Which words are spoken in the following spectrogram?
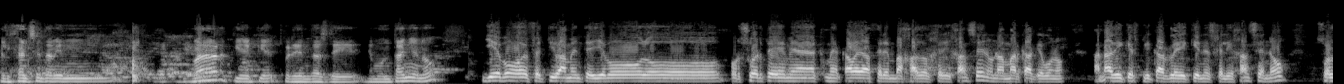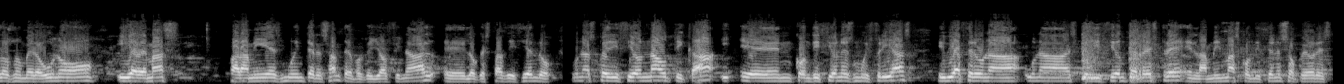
el Hansen también de mar, tiene prendas de, montaña, ¿no? Llevo, efectivamente, llevo, por suerte me, me, acaba de hacer embajador Heli Hansen, una marca que, bueno, a nadie hay que explicarle quién es Heli Hansen, ¿no? Son los número uno y además para mí es muy interesante porque yo al final, eh, lo que estás diciendo, una expedición náutica en condiciones muy frías y voy a hacer una, una expedición terrestre en las mismas condiciones o peores.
